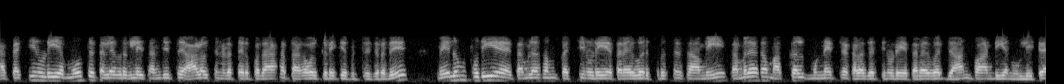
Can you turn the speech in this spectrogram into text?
அக்கட்சியினுடைய மூத்த தலைவர்களை சந்தித்து ஆலோசனை நடத்த இருப்பதாக தகவல் கிடைக்கப்பட்டிருக்கிறது மேலும் புதிய தமிழகம் கட்சியினுடைய தலைவர் கிருஷ்ணசாமி தமிழக மக்கள் முன்னேற்ற கழகத்தினுடைய தலைவர் ஜான் பாண்டியன் உள்ளிட்ட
